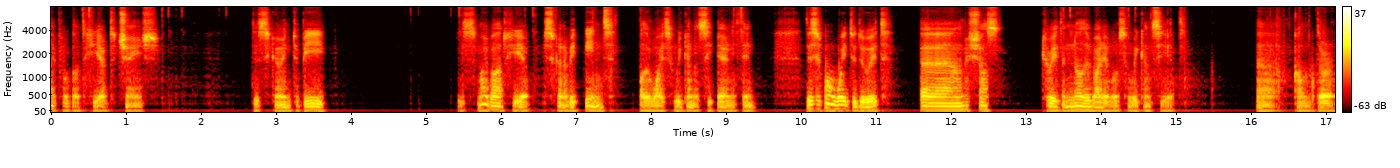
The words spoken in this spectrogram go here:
I forgot here to change. This is going to be this is my bad here. It's going to be int otherwise we cannot see anything. This is one way to do it. Uh, let me just create another variable so we can see it. Uh, counter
